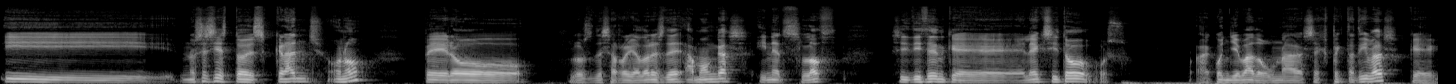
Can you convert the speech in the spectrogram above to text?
Y no sé si esto es crunch o no, pero los desarrolladores de Among Us y NetSloth sí dicen que el éxito pues, ha conllevado unas expectativas que,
